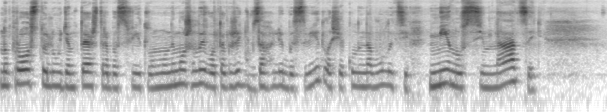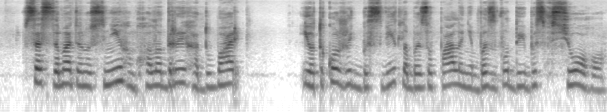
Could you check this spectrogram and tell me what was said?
Ну просто людям теж треба світло. Ну неможливо так жити взагалі без світла, ще коли на вулиці мінус 17, все заметено снігом, холодрига, дубарь. І отако жити без світла, без опалення, без води, без всього.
